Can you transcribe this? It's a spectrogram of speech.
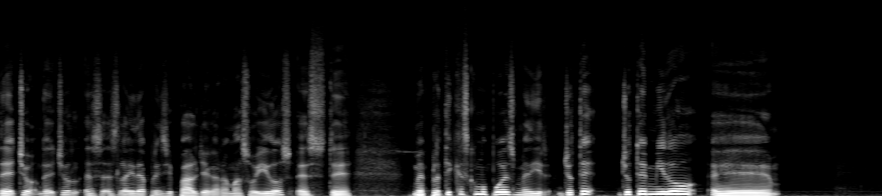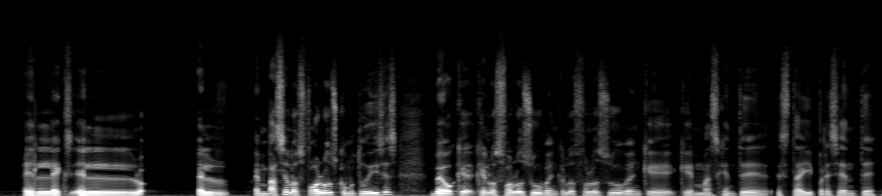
De hecho, de hecho, esa es la idea principal, llegar a más oídos. Este, ¿me platicas cómo puedes medir? Yo te, yo te mido eh, el, ex- el, el- en base a los follows, como tú dices, veo que, que los follows suben, que los follows suben, que, que más gente está ahí presente.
